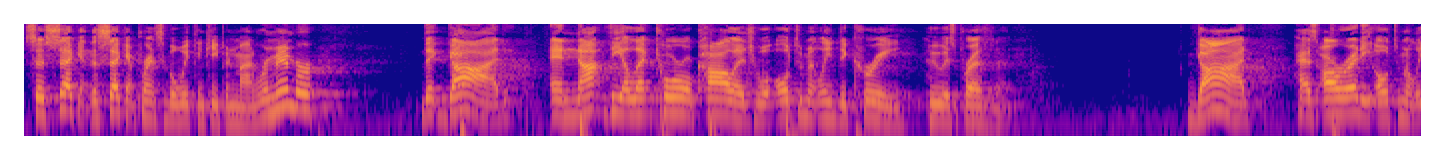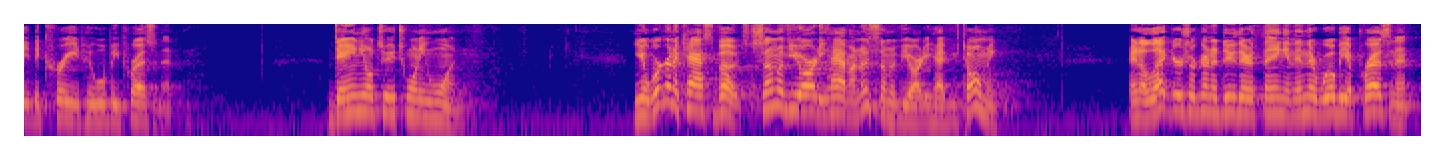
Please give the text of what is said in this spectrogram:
So, second, the second principle we can keep in mind remember that God and not the Electoral College will ultimately decree who is president. God has already ultimately decreed who will be president. Daniel 2:21. You know, we're going to cast votes. Some of you already have. I know some of you already have. You've told me. And electors are going to do their thing, and then there will be a president.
